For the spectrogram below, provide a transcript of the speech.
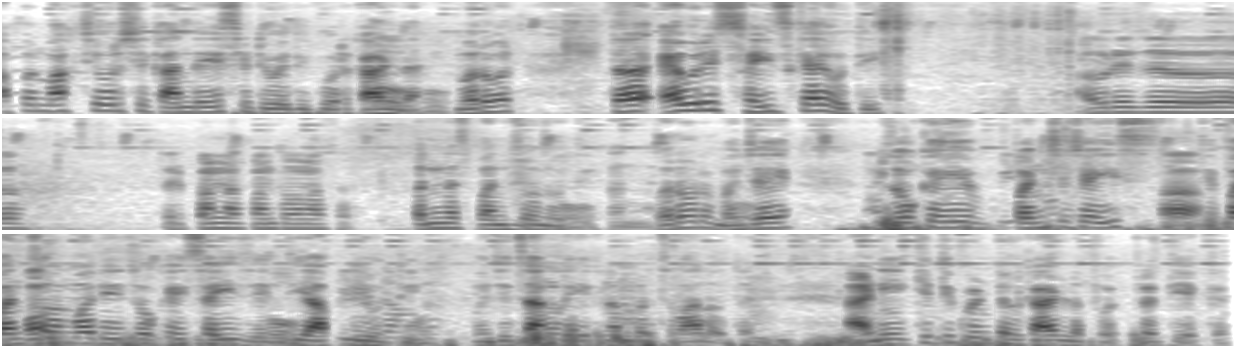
आपण मागच्या वर्षी कांदा एस सिटी वैदिक वर काढला. हो, हो. बरोबर? तर ऍव्हरेज साईज काय होती? अवरेज तरी पन्नास पंचावन्न असतात पन्नास पंचावन्न हो, होती पन्नास. बरोबर? म्हणजे जो काही पंचेचाळीस हा. ते पंचावन्नमध्ये जो काही साईज आहे हो. ती आपली होती. म्हणजे चांगलं एक नंबरचा माल होता. आणि किती क्विंटल काढलं प- प्रति एकर?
